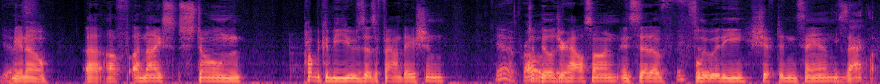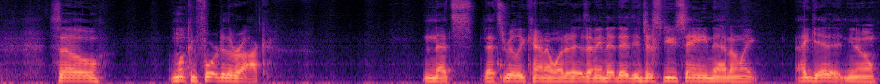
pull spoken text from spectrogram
Yes. you know, uh, a f- a, nice stone probably could be used as a foundation Yeah, probably. to build your house on instead of Think so. fluidy, shifting sands. exactly. So I'm looking forward to the rock, and that's that's really kind of what it is. I mean, it, it, just you saying that, I'm like, I get it. You know,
